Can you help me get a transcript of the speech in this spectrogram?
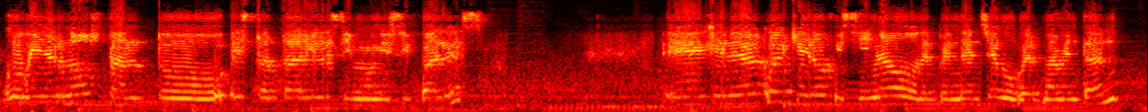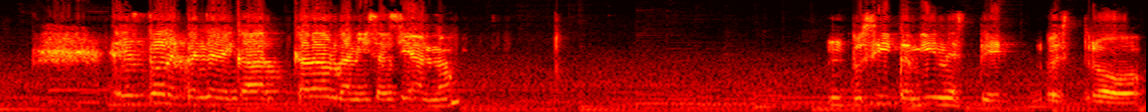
gobiernos tanto estatales y municipales, en general cualquier oficina o dependencia gubernamental esto depende de cada, cada organización, ¿no? Pues sí, también este nuestro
